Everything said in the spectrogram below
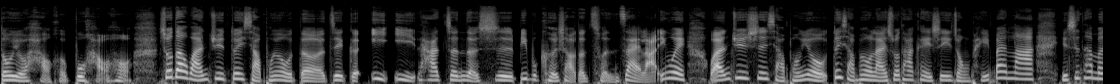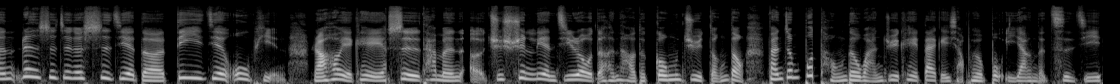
都有好和不好哈。说到玩具对小朋友的这个意义，它真的是必不可少的存在啦。因为玩具是小朋友对小朋友来说，它可以是一种陪伴啦，也是他们认识这个世界的第一件物品，然后也可以是。他们呃去训练肌肉的很好的工具等等，反正不同的玩具可以带给小朋友不一样的刺激，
